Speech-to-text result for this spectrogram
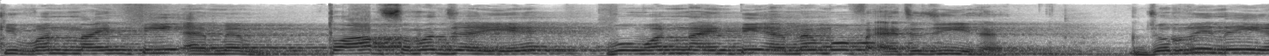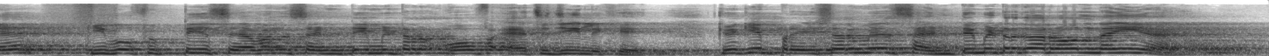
कि 190 नाइन्टी mm, तो आप समझ जाइए वो 190 नाइन्टी mm ऑफ़ एच जी है। ज़रूरी नहीं है कि वो 57 सेंटीमीटर ऑफ़ एचजी लिखे क्योंकि प्रेशर में सेंटीमीटर का रोल नहीं है।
